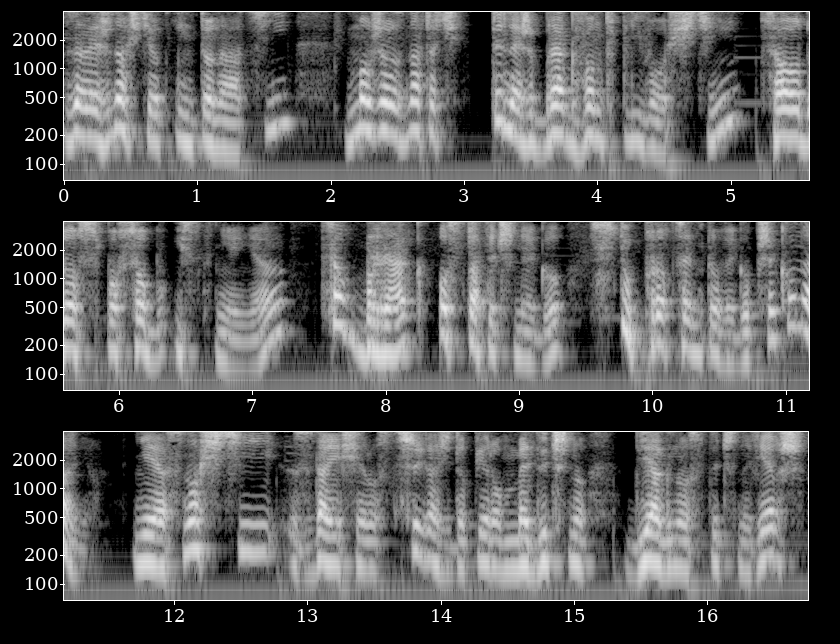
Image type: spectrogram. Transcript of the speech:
w zależności od intonacji, może oznaczać tyleż brak wątpliwości co do sposobu istnienia, co brak ostatecznego, stuprocentowego przekonania. Niejasności zdaje się rozstrzygać dopiero medyczno-diagnostyczny wiersz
